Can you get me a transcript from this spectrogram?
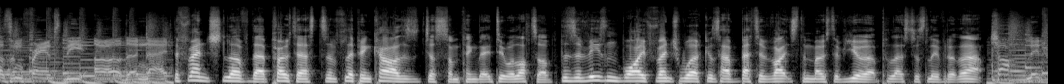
Cars in France the other night. The French love their protests, and flipping cars is just something they do a lot of. There's a reason why French workers have better rights than most of Europe, let's just leave it at that. Chocolate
